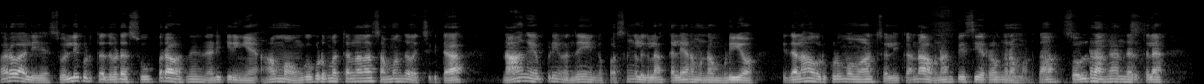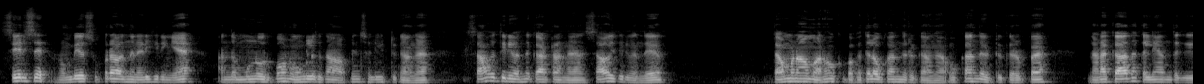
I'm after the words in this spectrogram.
பரவாயில்லையே சொல்லி கொடுத்ததை விட சூப்பராக வந்து நடிக்கிறீங்க. ஆமாம் உங்கள் குடும்பத்திலலாம் சம்மந்தம் வச்சுக்கிட்டா நாங்கள் எப்படி வந்து எங்கள் பசங்களுக்கெல்லாம் கல்யாணம் பண்ண முடியும்? இதெல்லாம் ஒரு குடும்பமான்னு சொல்லி கண்டா அவனான்னு பேசிடுறோங்கிற மாதிரி தான் சொல்கிறாங்க அந்த இடத்துல. சரி சரி ரொம்பவே சூப்பராக வந்து நடிக்கிறீங்க. அந்த முந்நூறு பவுன் உங்களுக்கு தான் அப்படின்னு சொல்லிட்டு இருக்காங்க. சாவித்திரி வந்து காட்டுறாங்க. சாவித்திரி வந்து தமனா மனோவுக்கு பக்கத்தில் உட்காந்துருக்காங்க உட்காந்துக்கிட்டு இருக்கிறப்ப நடக்காத கல்யாணத்துக்கு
